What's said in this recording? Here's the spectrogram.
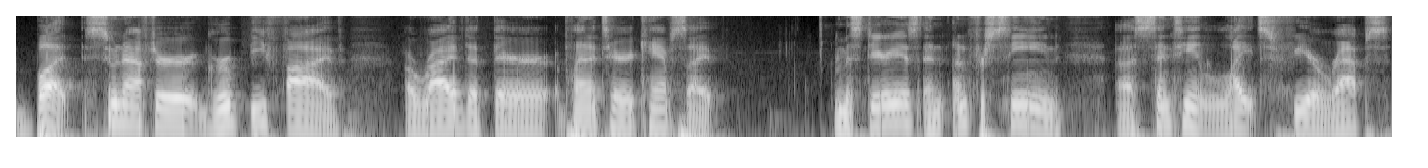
but soon after Group B5 arrived at their planetary campsite, mysterious and unforeseen uh, sentient light sphere wraps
